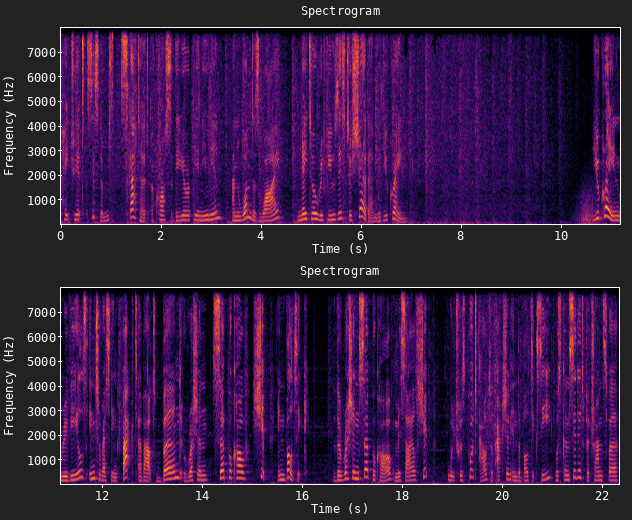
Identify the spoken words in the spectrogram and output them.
Patriot systems scattered across the European Union and wonders why NATO refuses to share them with Ukraine. Ukraine reveals interesting fact about burned Russian Serpukhov ship in Baltic. The Russian Serpukhov missile ship, which was put out of action in the Baltic Sea, was considered for transfer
